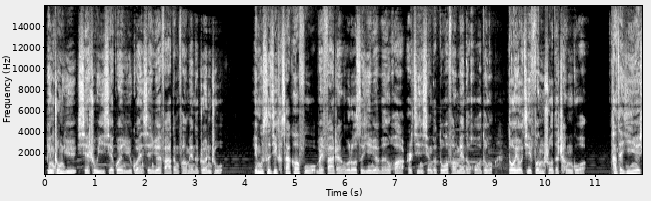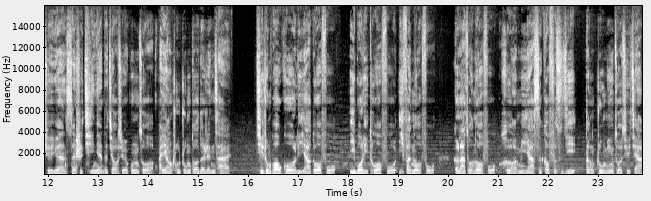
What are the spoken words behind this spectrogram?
并终于写出一些关于管弦乐法等方面的专著。里姆斯基科萨科夫为发展俄罗斯音乐文化而进行的多方面的活动都有其丰硕的成果。他在音乐学院三十七年的教学工作，培养出众多的人才，其中包括里亚多夫、伊波里托夫、伊凡诺夫、格拉佐诺夫和米亚斯科夫斯基等著名作曲家。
